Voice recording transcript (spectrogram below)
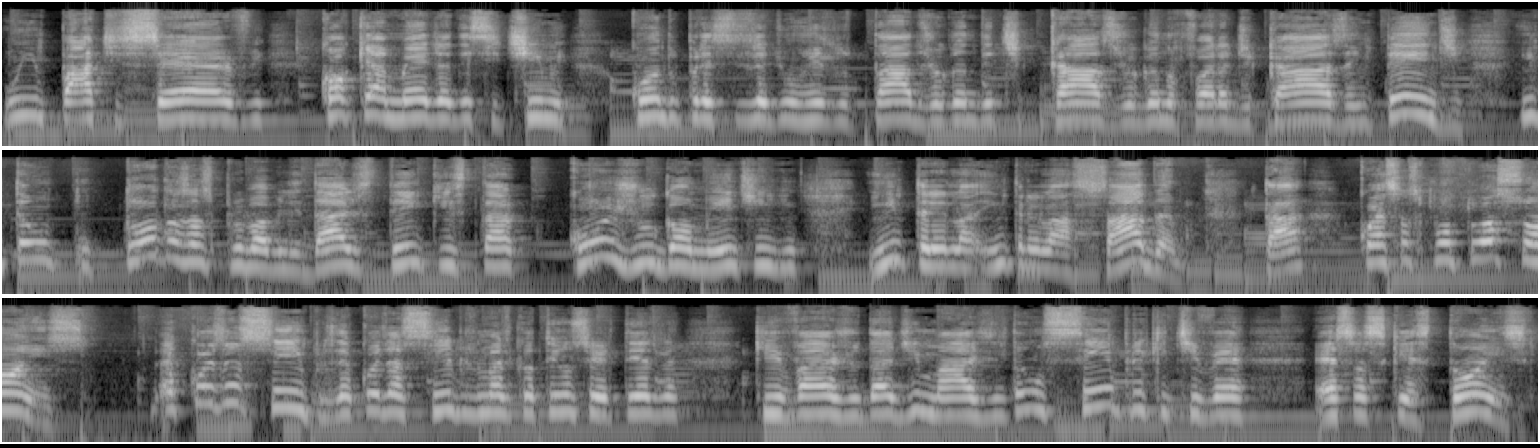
o empate serve, qual que é a média desse time quando precisa de um resultado, jogando dentro de casa, jogando fora de casa, entende? Então todas as probabilidades têm que estar conjugalmente entrela, entrelaçada, tá? Com essas pontuações. É coisa simples, é coisa simples, mas que eu tenho certeza que vai ajudar demais. Então, sempre que tiver essas questões,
